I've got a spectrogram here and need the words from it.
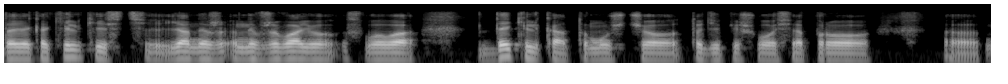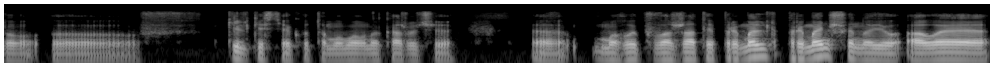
деяка кількість. Я не не вживаю слова декілька, тому що тоді пішлося про е, ну, кількість, яку там, умовно кажучи, Е, могли б вважати применшеною, але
